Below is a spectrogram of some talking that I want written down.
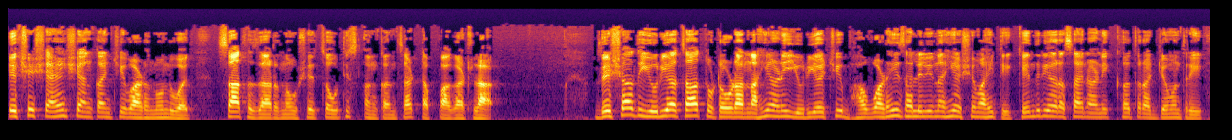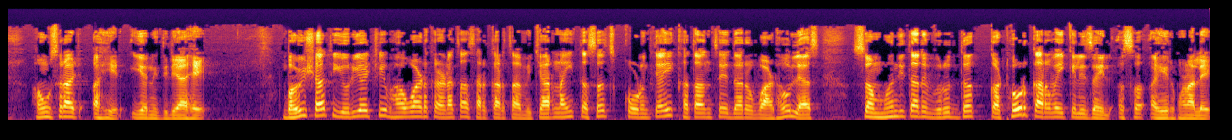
एकशे शहाऐंशी अंकांची वाढ नोंदवत सात हजार नऊशे चौतीस अंकांचा टप्पा गाठला. देशात युरियाचा तुटवडा नाही आणि युरियाची भाववाढही झालेली नाही अशी माहिती केंद्रीय रसायन आणि खत राज्यमंत्री हंसराज अहिर यांनी दिली आहे. भविष्यात युरियाची भाववाढ करण्याचा सरकारचा विचार नाही तसंच कोणत्याही खतांचे दर वाढवल्यास संबंधितांविरुद्ध कठोर कारवाई केली जाईल असं अहिर म्हणाले.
